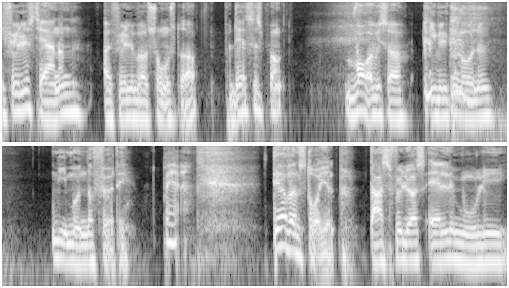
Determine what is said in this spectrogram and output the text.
Ifølge stjernerne, og ifølge hvor solen stod op på det her tidspunkt, hvor er vi så i hvilken måned? Ni måneder før det. Ja. Det har været en stor hjælp. Der er selvfølgelig også alle mulige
